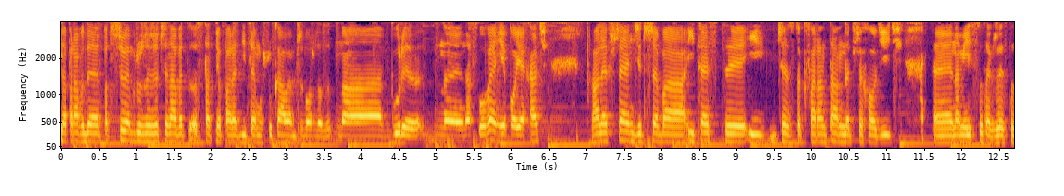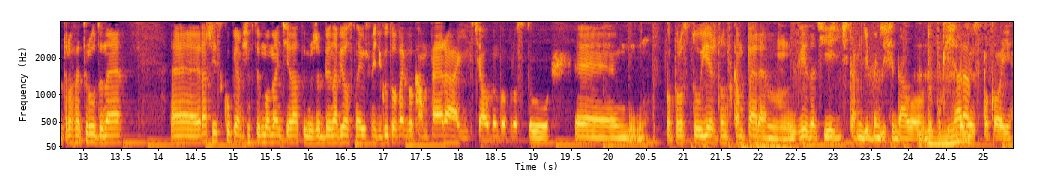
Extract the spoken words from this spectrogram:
naprawdę patrzyłem różne rzeczy, nawet ostatnio parę dni temu szukałem, czy można na, w góry na, Słowenię pojechać, ale wszędzie trzeba i testy, i często kwarantannę przechodzić e, na miejscu, także jest to trochę trudne. E, raczej skupiam się w tym momencie na tym, żeby na wiosnę już mieć gotowego kampera i chciałbym po prostu e, po prostu jeżdżąc kamperem zwiedzać, jeździć tam, gdzie będzie się dało, dopóki zaraz, się uspokoi.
